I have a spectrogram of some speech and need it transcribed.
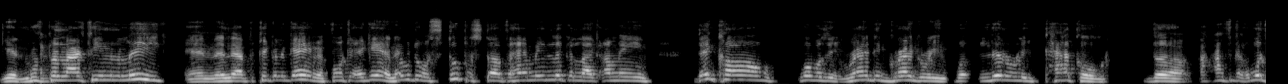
Yeah, the most penalized team in the league, and in that particular game, and 14 again, they were doing stupid stuff that had me looking like. I mean, they called what was it? Randy Gregory, what literally tackled the I forgot what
